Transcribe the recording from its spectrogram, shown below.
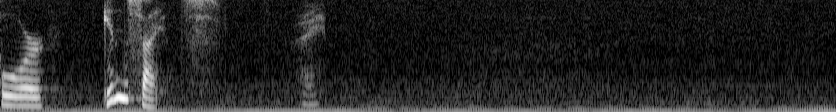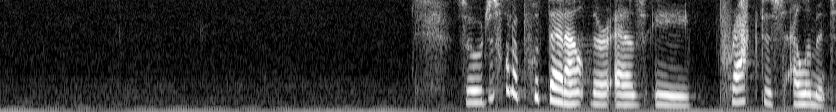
for insight. So just want to put that out there as a practice element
